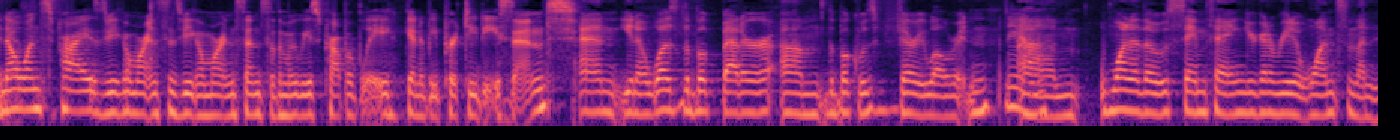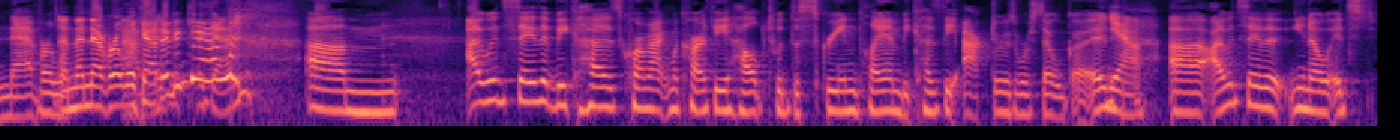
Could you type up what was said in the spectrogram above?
no one's surprised Viggo Mortensen's Viggo Mortensen, so the movie's probably going to be pretty decent. And, you know, was the book better? Um, the book was very well written. Yeah. Um, one of those same thing, you're going to read it once and then never look And then never look at it again. Um, I would say that because Cormac McCarthy helped with the screenplay and because the actors were so good, Yeah. uh, I would say that you know it's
